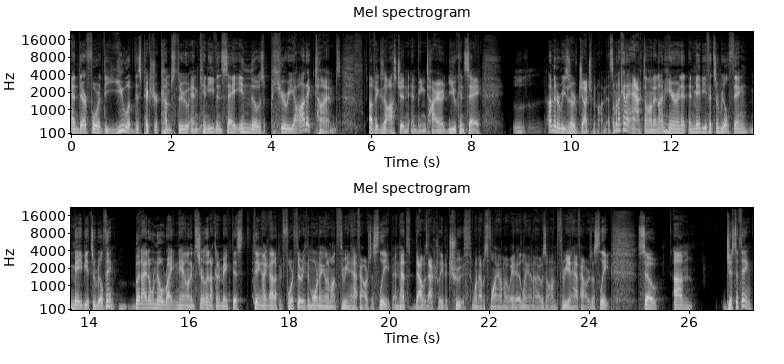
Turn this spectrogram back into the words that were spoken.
and therefore, the you of this picture comes through and can even say, in those periodic times of exhaustion and being tired, you can say, I'm going to reserve judgment on this. I'm not going to act on it. I'm hearing it. And maybe if it's a real thing, maybe it's a real thing. But I don't know right now. And I'm certainly not going to make this thing. I got up at 4.30 in the morning and I'm on three and a half hours of sleep. And that's that was actually the truth when I was flying on my way to Atlanta. I was on three and a half hours of sleep. So um, just a thing,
